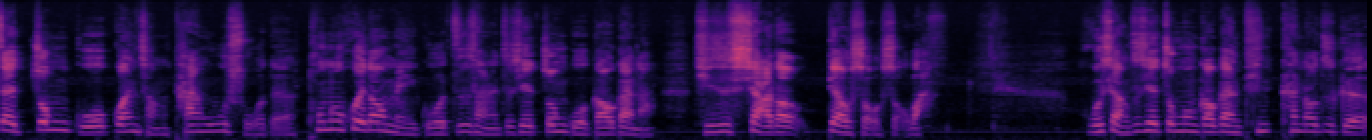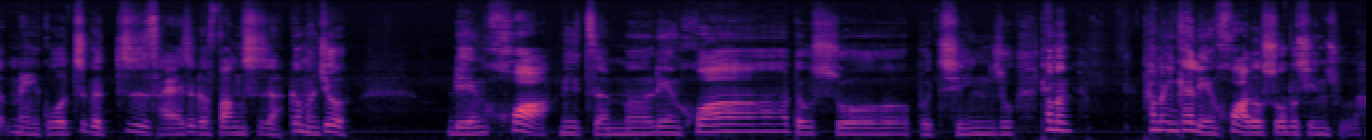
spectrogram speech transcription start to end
在中国官场贪污所得，通通汇到美国资产的这些中国高干啊，其实吓到掉手手吧。我想这些中共高干听看到这个美国这个制裁这个方式啊，根本就连话你怎么连话都说不清楚？他们他们应该连话都说不清楚了。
